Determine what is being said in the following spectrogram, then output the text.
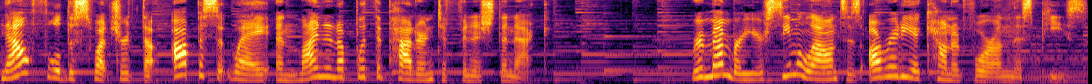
Now fold the sweatshirt the opposite way and line it up with the pattern to finish the neck. Remember, your seam allowance is already accounted for on this piece.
